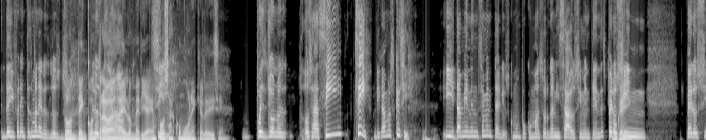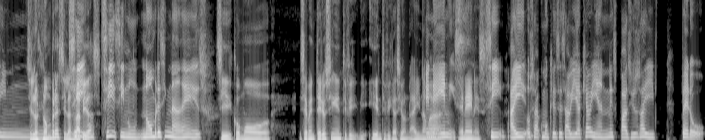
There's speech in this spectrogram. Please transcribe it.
de diferentes maneras. Los, donde encontraban ahí los metían. En Sí. fosas comunes que le dicen. Pues yo no, o sea, sí, sí, digamos que sí. Y también en cementerios como un poco más organizados, ¿sí me entiendes? Pero sin, pero sin... ¿Sin los nombres y las Sí, lápidas? Sí, sin un nombre, sin nada de eso. Sí, como cementerios sin identifi- identificación. Ahí nada más. NNs. NNs. Sí, ahí, o sea, como que se sabía que habían espacios ahí, pero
